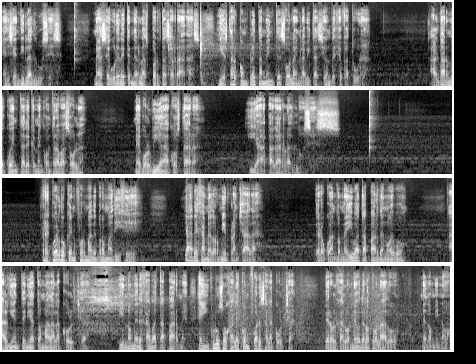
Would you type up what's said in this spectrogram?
Encendí las luces. Me aseguré de tener las puertas cerradas y estar completamente sola en la habitación de jefatura. Al darme cuenta de que me encontraba sola, me volví a acostar y a apagar las luces. Recuerdo que en forma de broma dije, ya déjame dormir planchada. Pero cuando me iba a tapar de nuevo, alguien tenía tomada la colcha y no me dejaba taparme e incluso jalé con fuerza la colcha, pero el jaloneo del otro lado me dominó.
